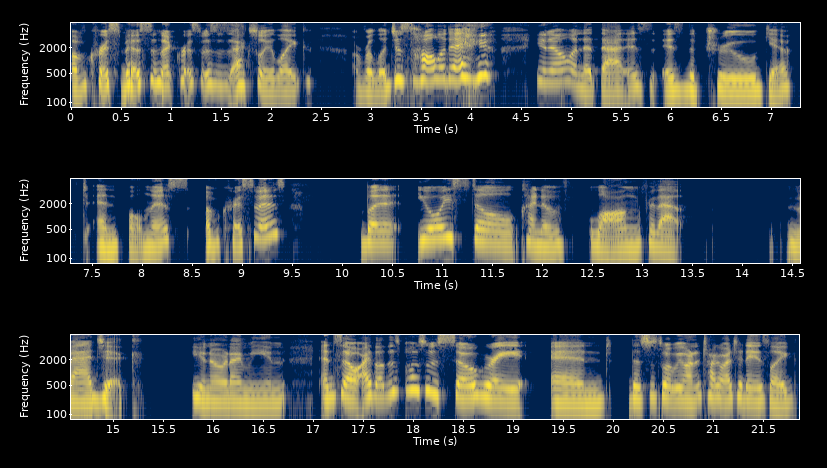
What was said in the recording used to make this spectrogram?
of Christmas and that Christmas is actually like a religious holiday, you know, and that that is is the true gift and fullness of Christmas. But you always still kind of long for that magic. You know what I mean? And so I thought this post was so great. And this is what we want to talk about today is like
